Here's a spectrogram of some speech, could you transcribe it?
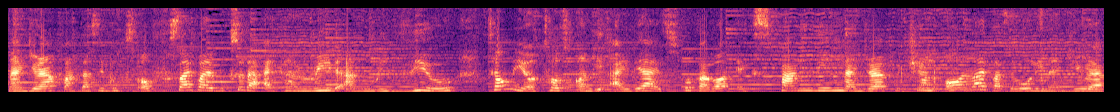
Nigerian fantasy books of sci-fi books so that I can read and review. Tell me your thoughts on the idea I spoke about expanding Nigerian fiction or life as a whole in Nigeria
